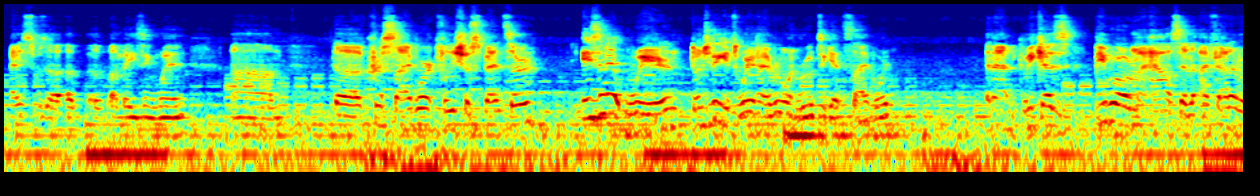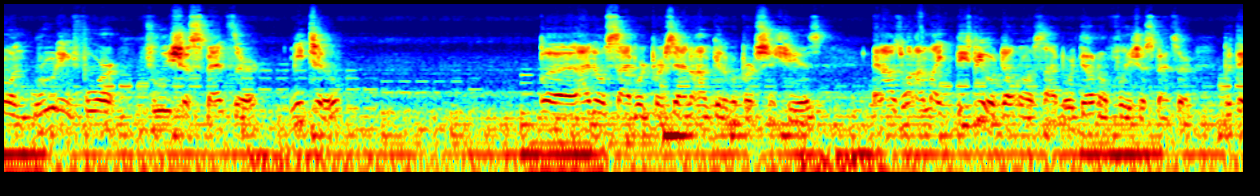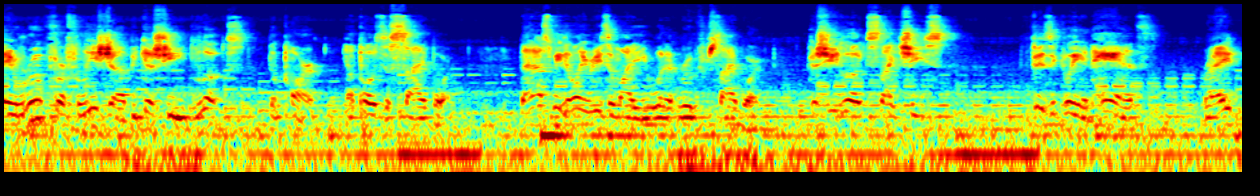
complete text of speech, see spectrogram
This was an amazing win. Um, the Cris Cyborg, Felicia Spencer. Isn't it weird? Don't you think it's weird how everyone roots against Cyborg? And I, because people were over my house and I found everyone rooting for Felicia Spencer. Me too. But I know Cyborg personally. I know how good of a person she is. And I was I'm like, these people don't know Cyborg. They don't know Felicia Spencer. But they root for Felicia because she looks the part, opposed to Cyborg. That has to be the only reason why you wouldn't root for Cyborg. Because she looks like she's physically enhanced, right?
